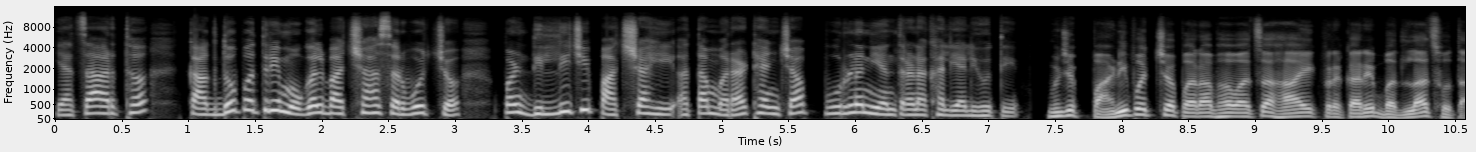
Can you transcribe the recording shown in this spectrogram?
याचा अर्थ कागदोपत्री मोगल बादशहा सर्वोच्च पण दिल्लीची पातशाही आता मराठ्यांच्या पूर्ण नियंत्रणाखाली आली होती. म्हणजे पाणीपतच्या पराभवाचा हा एक प्रकारे बदलाच होता.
